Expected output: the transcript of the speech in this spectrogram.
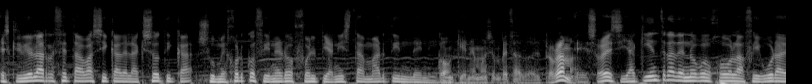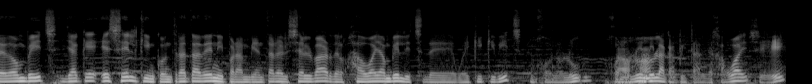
escribió la receta básica de la exótica, su mejor cocinero fue el pianista Martin Denny. Con quien hemos empezado el programa. Eso es, y aquí entra de nuevo en juego la figura de Don Beach, ya que es él quien contrata a Denny para ambientar el Shell Bar del Hawaiian Village de Waikiki Beach, en Honolulu, Honolulu Ajá. la capital de Hawái. Sí.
